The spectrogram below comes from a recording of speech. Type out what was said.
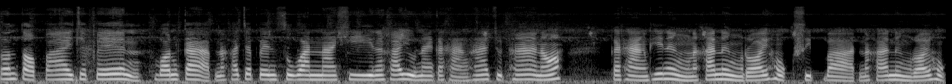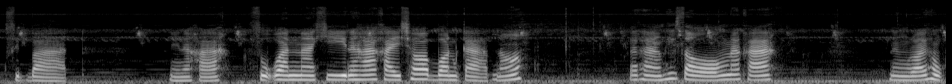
ต้นต่อไปจะเป็นบอลกาบนะคะ จะเป็นสุวรรณนาคีนะคะ อยู่ในกระถาง 5.5 เนาะกระถางที่1นะคะ160 บาทนะคะ 160 บาท นี่นะคะ สุวรรณนาคีนะคะ ใครชอบบอลกาบเนาะกระถางที่สองนะคะหนึ่งร้อยหก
